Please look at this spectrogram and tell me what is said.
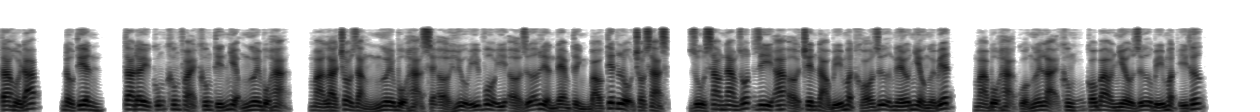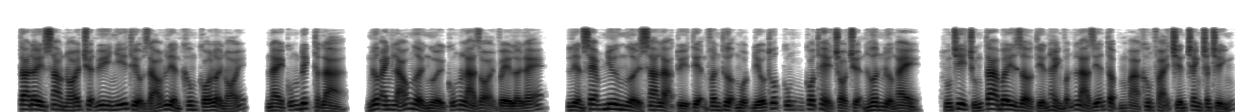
Ta hồi đáp, đầu tiên, ta đây cũng không phải không tín nhiệm ngươi bộ hạ, mà là cho rằng ngươi bộ hạ sẽ ở hữu ý vô ý ở giữa liền đem tình báo tiết lộ cho sas, dù sao nam rốt di a ở trên đảo bí mật khó giữ nếu nhiều người biết, mà bộ hạ của ngươi lại không có bao nhiêu giữ bí mật ý thức. Ta đây sao nói chuyện uy nhĩ thiểu giáo liền không có lời nói, này cũng đích thật là, nước anh lão người người cũng là giỏi về lời lẽ liền xem như người xa lạ tùy tiện phân thượng một điếu thuốc cũng có thể trò chuyện hơn nửa ngày húng chi chúng ta bây giờ tiến hành vẫn là diễn tập mà không phải chiến tranh chân chính,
